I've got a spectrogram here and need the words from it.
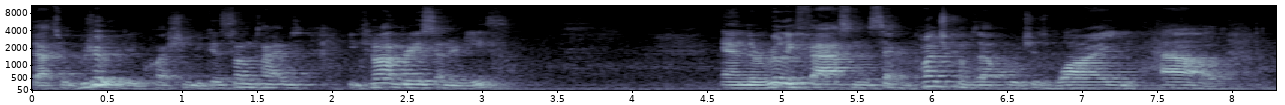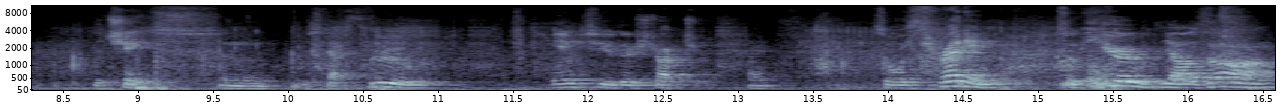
that's a really good question because sometimes you cannot brace underneath and they're really fast and the second punch comes up, which is why you have the chase and step through into their structure, right? So with threading, so here with the Alzong,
